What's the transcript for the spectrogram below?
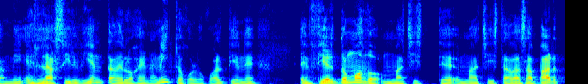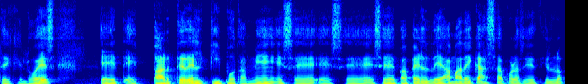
también es la sirvienta de los enanitos, con lo cual tiene, en cierto modo, machistadas aparte, que lo es, eh, es parte del tipo también, ese, ese, papel de ama de casa, por así decirlo,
